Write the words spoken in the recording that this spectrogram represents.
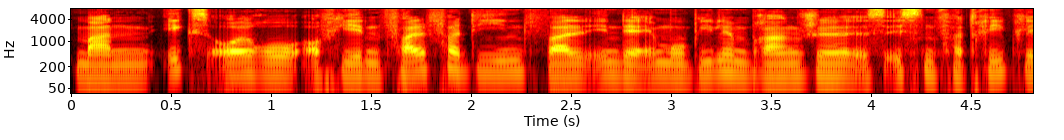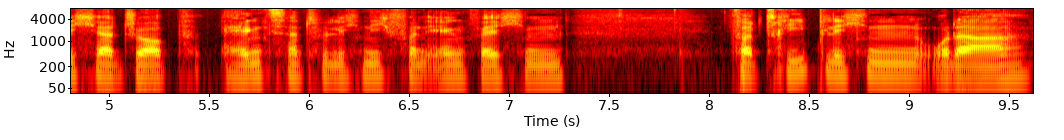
man x Euro auf jeden Fall verdient, weil in der Immobilienbranche, es ist ein vertrieblicher Job, hängt es natürlich nicht von irgendwelchen vertrieblichen oder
